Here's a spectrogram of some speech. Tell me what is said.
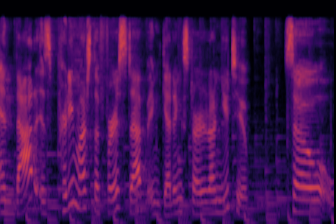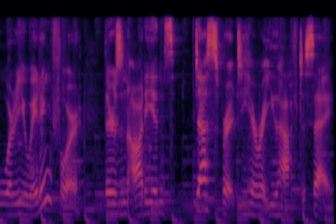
And that is pretty much the first step in getting started on YouTube. So what are you waiting for? There's an audience desperate to hear what you have to say.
